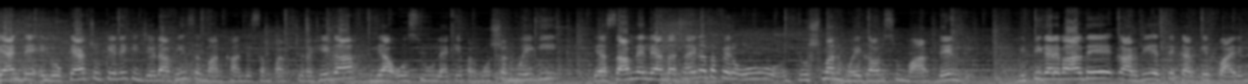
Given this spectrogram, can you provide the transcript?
ਗੈਂਗ ਦੇ ਇਹ ਲੋਕ ਕਹਿ ਚੁੱਕੇ ਨੇ ਕਿ ਜਿਹੜਾ ਵੀ ਸਲਮਾਨ ਖਾਨ ਦੇ ਸੰਪਰਕ 'ਚ ਰਹੇਗਾ ਜਾਂ ਉਸ ਨੂੰ ਲੈ ਕੇ ਪ੍ਰਮੋਸ਼ਨ ਹੋਏਗੀ ਜਾਂ ਸਾਹਮਣੇ ਲਿਆਂਦਾ ਜਾਏਗਾ ਤਾਂ ਫਿਰ ਉਹ ਦੁਸ਼ਮਣ ਹੋਏਗਾ ਔਰ ਉਸ ਨੂੰ ਮਾਰ ਦੇਣਗੇ। ਗਿੱਪੀ ਗਰੇਵਾਲ ਦੇ ਘਰ ਵੀ ਇਸੇ ਕਰਕੇ ਫਾਇਰਿੰਗ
